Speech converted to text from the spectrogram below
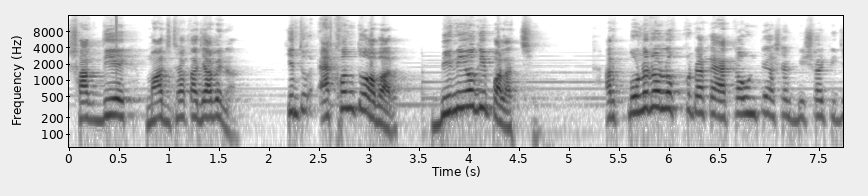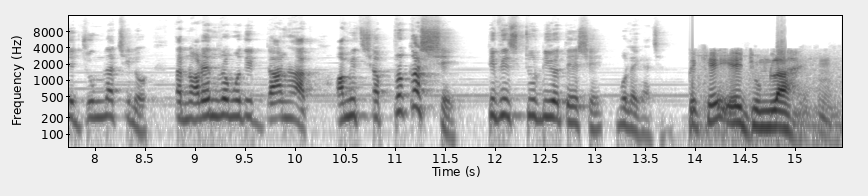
শাক দিয়ে মাছ ঢাকা যাবে না। কিন্তু এখন তো আবার বিনিয়োগই পালাচ্ছে। আর পনেরো লক্ষ টাকা অ্যাকাউন্টে আসার বিষয়টি যে জুমলা ছিল তা নরেন্দ্র মোদীর ডান হাত অমিত শাহ প্রকাশ্যে টিভি স্টুডিওতে এসে বলে গেছেন। দেখে এই জুমলা হ্যাঁ।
